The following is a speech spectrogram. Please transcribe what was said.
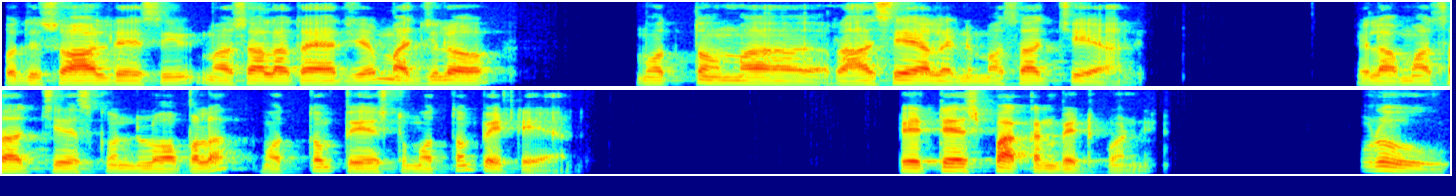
కొద్ది సాల్ట్ వేసి మసాలా తయారు చేయాలి. మధ్యలో మొత్తం రాసేయాలండి మసాజ్ చేయాలి. ఇలా మసాజ్ చేసుకుని లోపల మొత్తం పేస్ట్ మొత్తం పెట్టేయాలి. పెట్టేసి పక్కన పెట్టుకోండి. ఇప్పుడు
